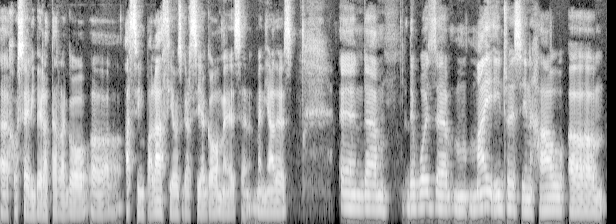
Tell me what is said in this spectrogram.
Jose Ribera Tarrago, Asín Palacios, Garcia Gomez, and many others. And um, there was uh, my interest in how um,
